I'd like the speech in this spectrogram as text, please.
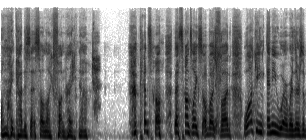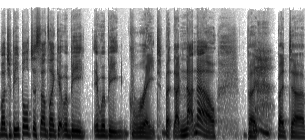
Oh my God, does that sound like fun right now? That's all, that sounds like so much fun. Walking anywhere where there's a bunch of people just sounds like it would be it would be great. But I'm not now. But but uh,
